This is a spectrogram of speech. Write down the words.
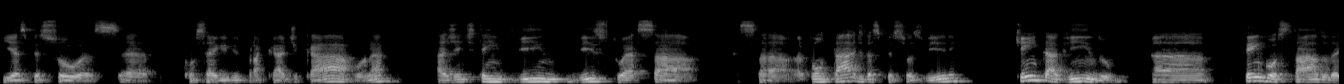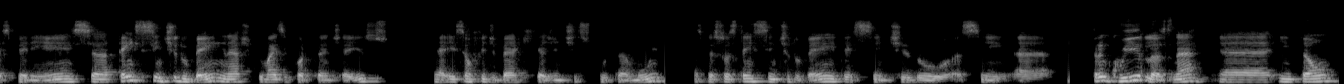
e as pessoas é, conseguem vir para cá de carro, né? A gente tem vi, visto essa, essa vontade das pessoas virem. Quem está vindo uh, tem gostado da experiência, tem se sentido bem, né? acho que o mais importante é isso. É, esse é um feedback que a gente escuta muito. As pessoas têm se sentido bem, têm se sentido assim é, tranquilas, né? É, então,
